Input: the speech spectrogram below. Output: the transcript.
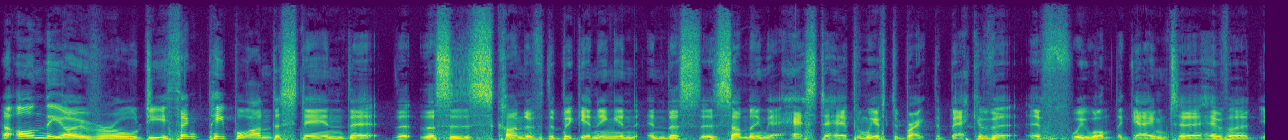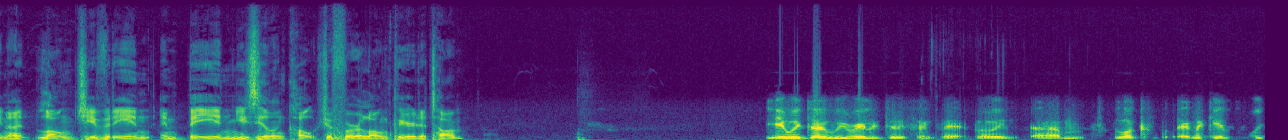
On the overall, do you think people understand that, that this is kind of the beginning and, and this is something that has to happen? We have to break the back of it if we want the game to have a you know longevity and, and be in New Zealand culture for a long period of time? Yeah, we do. We really do think that, Louis. Um, look, and again, we,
